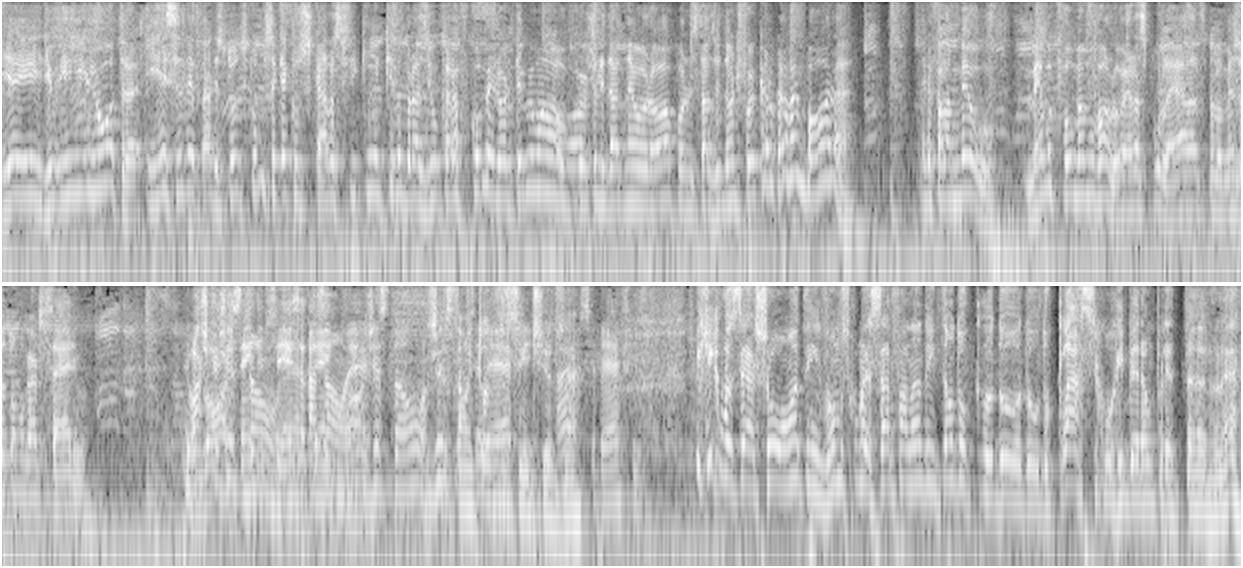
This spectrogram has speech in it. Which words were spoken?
E aí, e, e outra, e esses detalhes todos, como você quer que os caras fiquem aqui no Brasil? O cara ficou melhor. Teve uma oportunidade na Europa, nos Estados Unidos, onde foi, o cara, o cara vai embora. Ele fala, meu, mesmo que for o mesmo valor, elas por elas, pelo menos eu tô num lugar sério. Eu acho que é tem gestão, deficiência, né, tem, Casão? É lógico. gestão. Gestão em todos os sentidos, é, né? CBF. E o que, que você achou ontem? Vamos começar falando então do, do, do, do clássico Ribeirão Pretano, né?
